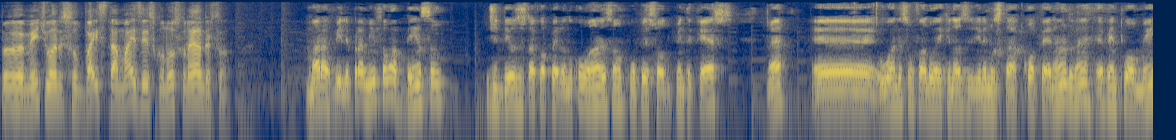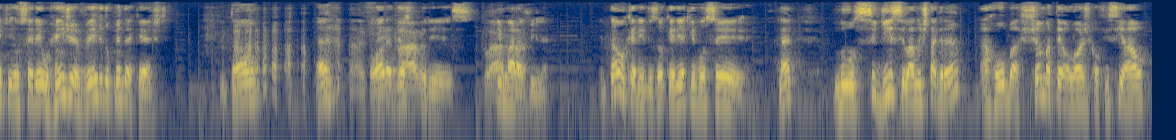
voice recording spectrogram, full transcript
Provavelmente o Anderson vai estar mais vezes conosco, né, Anderson? Maravilha. Para mim foi uma benção de Deus estar cooperando com o Anderson, com o pessoal do Pentecast, né? É, o Anderson falou aí que nós iremos estar cooperando, né? Eventualmente, eu serei o Ranger Verde do Pentecast. Então, é, Sim, glória a Deus claro, por isso. Claro, que maravilha. Então, queridos, eu queria que você, né, nos seguisse lá no Instagram, arroba Chama Teológica Oficial,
